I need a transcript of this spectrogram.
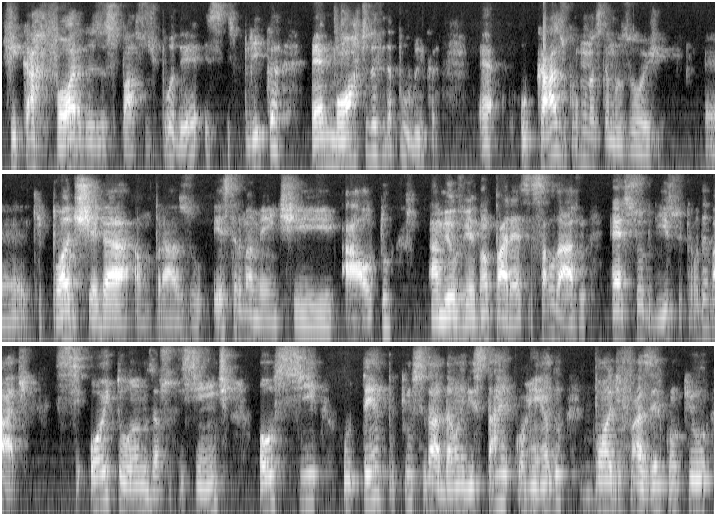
ficar fora dos espaços de poder, explica é, morte da vida pública. É, o caso como nós temos hoje, é, que pode chegar a um prazo extremamente alto, a meu ver, não parece saudável. É sobre isso que é o debate. Se oito anos é o suficiente ou se o tempo que um cidadão ele está recorrendo pode fazer com que o,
